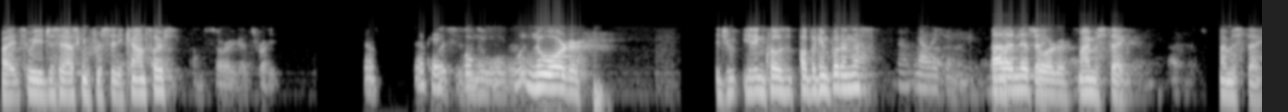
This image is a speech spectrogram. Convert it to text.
Right, so were you just asking for city councilors? I'm sorry, that's right. Oh, Okay. This is a new order. New order. Did you, you didn't close the public input on this? No, I didn't. Not in this Mistake. order. My mistake. My mistake.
